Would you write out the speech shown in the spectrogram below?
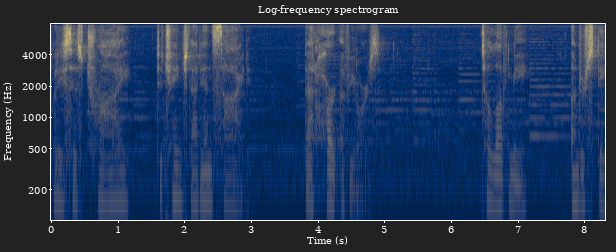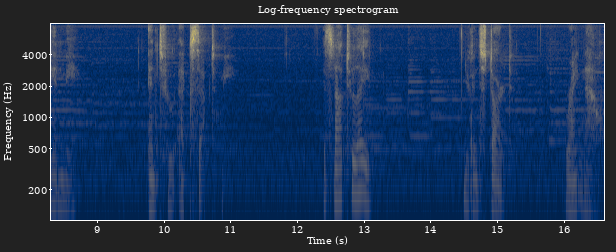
But He says, try to change that inside, that heart of yours, to love me, understand me, and to accept me. It's not too late. You can start right now.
